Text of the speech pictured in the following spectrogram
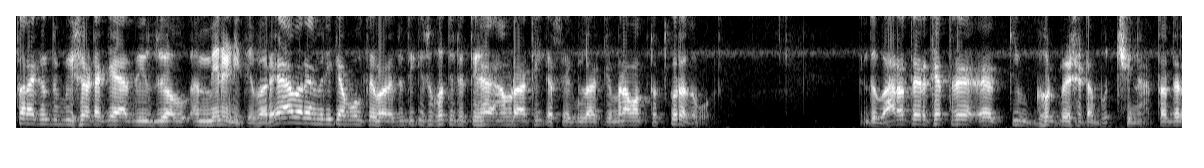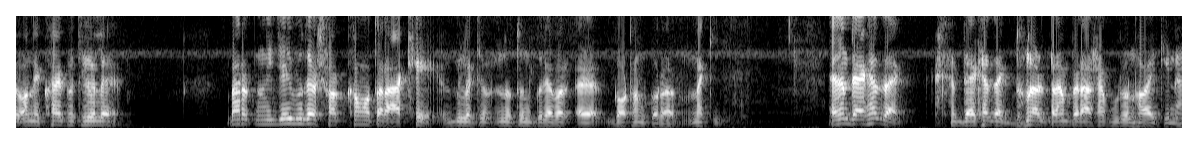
তারা কিন্তু বিষয়টাকে অ্যাজ ইউজুয়াল মেনে নিতে পারে। আবার আমেরিকা বলতে পারে, যদি কিছু ক্ষতি টতি হয়, আমরা ঠিক আছে, এগুলোকে মেরামত করে দেবো। কিন্তু ভারতের ক্ষেত্রে কি ঘটবে সেটা বুঝছি না। তাদের অনেক ক্ষয়ক্ষতি হলে ভারত নিজেই বোধহয় সক্ষমতা রাখে এগুলোকে নতুন করে আবার গঠন করার নাকি? এখন দেখা যাক। দেখা যাক ডোনাল্ড ট্রাম্পের আশা পূরণ হয় কিনা,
